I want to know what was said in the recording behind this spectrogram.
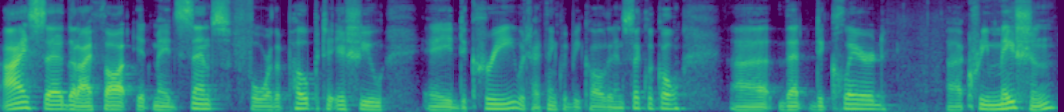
I said that I thought it made sense for the Pope to issue a decree, which I think would be called an encyclical, uh, that declared uh, cremation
